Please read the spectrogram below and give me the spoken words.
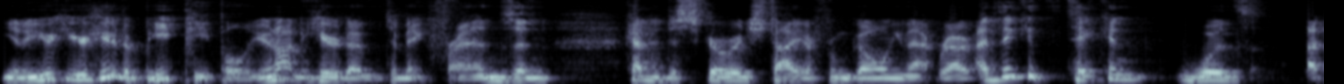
You know, you're, you're here to beat people. You're not here to, to make friends." And kind of discouraged Tiger from going that route. I think it's taken Woods a,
